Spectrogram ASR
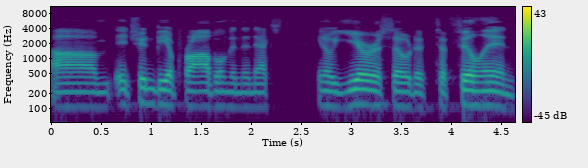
um, it shouldn't be a problem in the next, you know, year or so to, to fill in.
